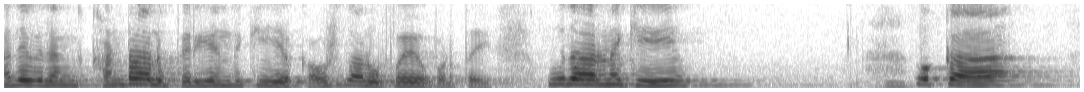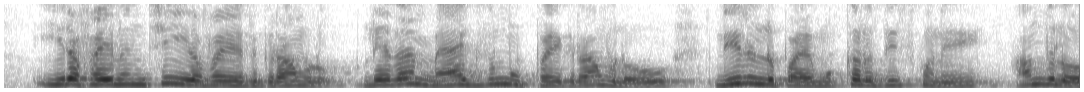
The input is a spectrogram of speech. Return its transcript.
అదేవిధంగా కండరాలు పెరిగేందుకు ఈ యొక్క ఔషధాలు ఉపయోగపడతాయి. ఉదాహరణకి ఒక ఇరవై నుంచి ఇరవై ఐదు గ్రాములు లేదా మ్యాక్సిమం ముప్పై గ్రాములు నీరుల్లిపాయ ముక్కలు తీసుకొని అందులో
